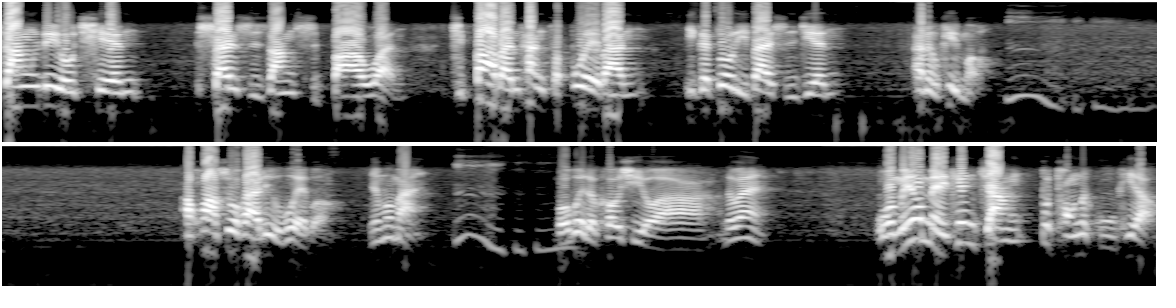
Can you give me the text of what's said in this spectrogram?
张六千，三十张十八万，一百万赚十八万，一个多礼拜时间，安有劲无？啊，话说回来，你有买不？有没有买？嗯，我买就可惜啊，对不对？我没有每天讲不同的股票。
